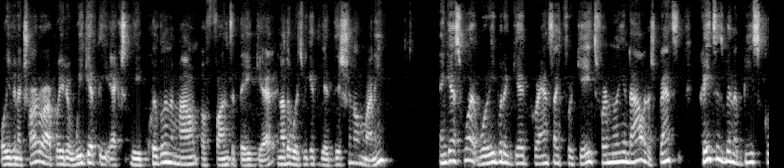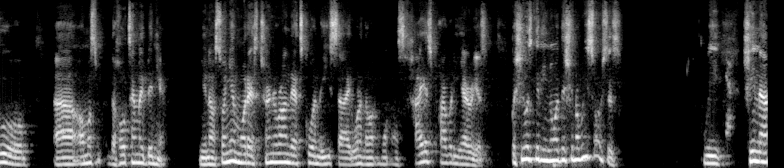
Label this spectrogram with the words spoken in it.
or even a charter operator, we get the, ex, the equivalent amount of funds that they get. In other words, we get the additional money. And guess what? We're able to get grants like for Gates for a million dollars. Grants, Gates has been a B school uh, almost the whole time I've been here. You know, Sonia Mores turned around that school on the east side, one of the most highest poverty areas but she was getting no additional resources. We yeah. she now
